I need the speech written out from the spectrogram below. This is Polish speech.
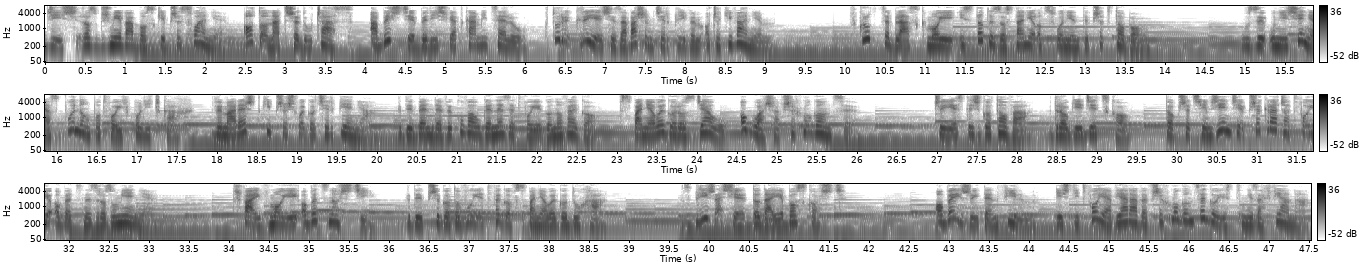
Dziś rozbrzmiewa boskie przesłanie. Oto nadszedł czas, abyście byli świadkami celu, który kryje się za waszym cierpliwym oczekiwaniem. Wkrótce blask mojej istoty zostanie odsłonięty przed tobą. Łzy uniesienia spłyną po twoich policzkach, wyma resztki przeszłego cierpienia, gdy będę wykuwał genezę twojego nowego, wspaniałego rozdziału, ogłasza Wszechmogący. Czy jesteś gotowa, drogie dziecko? To przedsięwzięcie przekracza twoje obecne zrozumienie. Trwaj w mojej obecności, gdy przygotowuję twego wspaniałego ducha. Zbliża się, dodaje boskość. Obejrzyj ten film, jeśli twoja wiara we Wszechmogącego jest niezachwiana.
